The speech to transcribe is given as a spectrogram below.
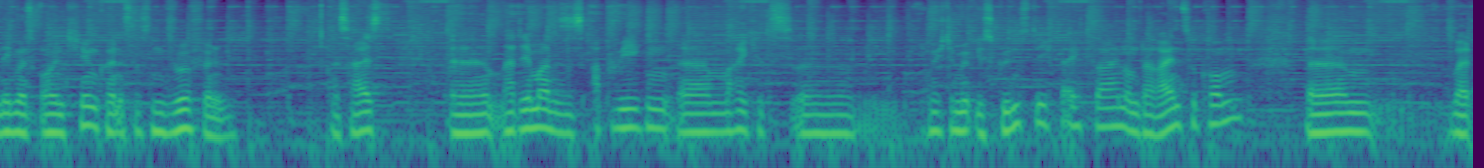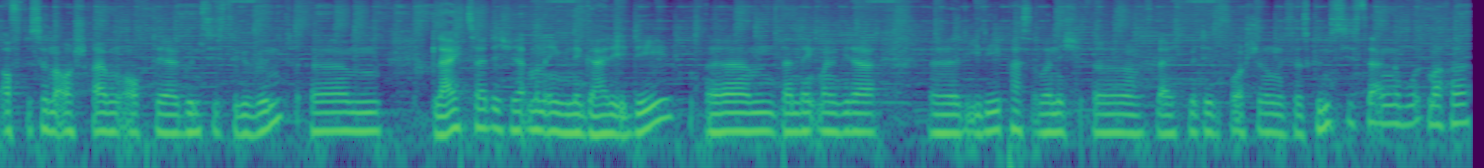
an dem wir uns orientieren können, ist das ein Würfeln. Das heißt, äh, hat immer dieses Abwägen, äh, mache ich jetzt, äh, ich möchte möglichst günstig vielleicht sein, um da reinzukommen, ähm, weil oft ist ja eine Ausschreibung auch der günstigste gewinnt. Ähm, gleichzeitig hat man irgendwie eine geile Idee, ähm, dann denkt man wieder, äh, die Idee passt aber nicht äh, vielleicht mit den Vorstellungen, dass ich das günstigste Angebot mache.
